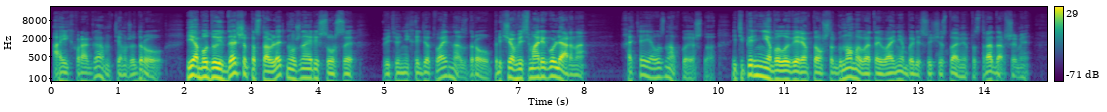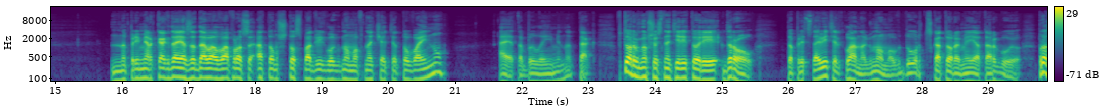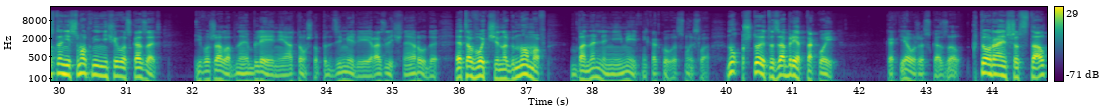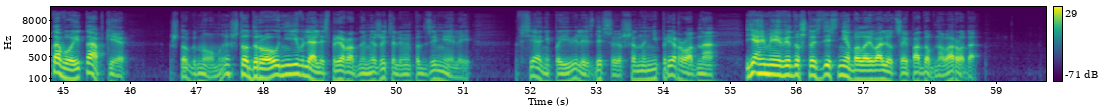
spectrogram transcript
А их врагам, тем же дроу, я буду и дальше поставлять нужные ресурсы. Ведь у них идет война с дроу, причем весьма регулярно. Хотя я узнал кое-что, и теперь не был уверен в том, что гномы в этой войне были существами пострадавшими. Например, когда я задавал вопросы о том, что сподвигло гномов начать эту войну, а это было именно так, вторгнувшись на территории Дроу, то представитель клана гномов Дурт, с которыми я торгую, просто не смог мне ничего сказать. Его жалобное блеяние о том, что подземелья и различные руды — это вотчина гномов, банально не имеет никакого смысла. Ну, что это за бред такой? Как я уже сказал, кто раньше встал, того и тапки. Что гномы, что дроу не являлись природными жителями подземелий. Все они появились здесь совершенно неприродно. Я имею в виду, что здесь не было эволюции подобного рода.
